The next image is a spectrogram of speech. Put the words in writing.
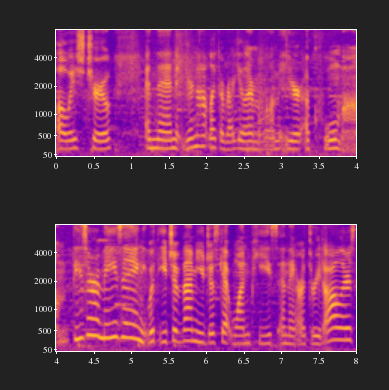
Always true. And then you're not like a regular mom, you're a cool mom. These are amazing. With each of them, you just get one piece and they are $3.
